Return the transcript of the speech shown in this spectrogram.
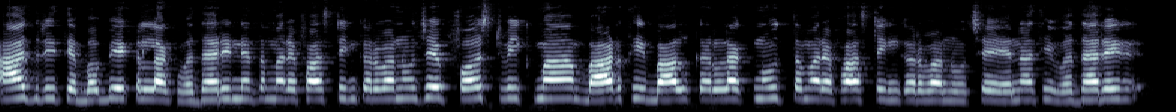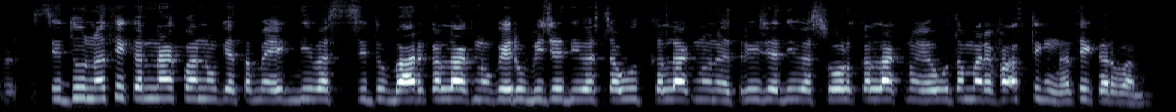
આ જ રીતે બબે કલાક વધારીને તમારે ફાસ્ટિંગ કરવાનું છે. ફર્સ્ટ વીકમાં બારથી બાર કલાકનું જ તમારે ફાસ્ટિંગ કરવાનું છે. એનાથી વધારે સીધું નથી કરી નાખવાનું કે તમે એક દિવસ સીધું બાર કલાકનું કર્યું, બીજે દિવસ ચૌદ કલાકનું ને ત્રીજે દિવસ સોળ કલાકનું એવું તમારે ફાસ્ટિંગ નથી કરવાનું.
